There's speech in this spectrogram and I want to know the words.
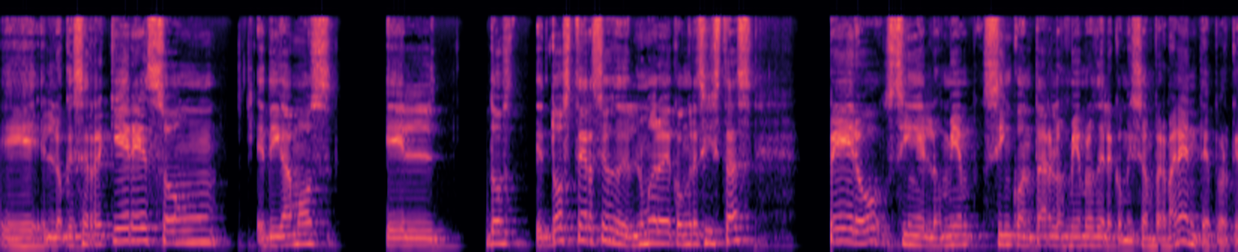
eh, lo que se requiere son, eh, digamos, el dos, tercios del número de congresistas, pero sin, el, sin contar los miembros de la comisión permanente, porque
